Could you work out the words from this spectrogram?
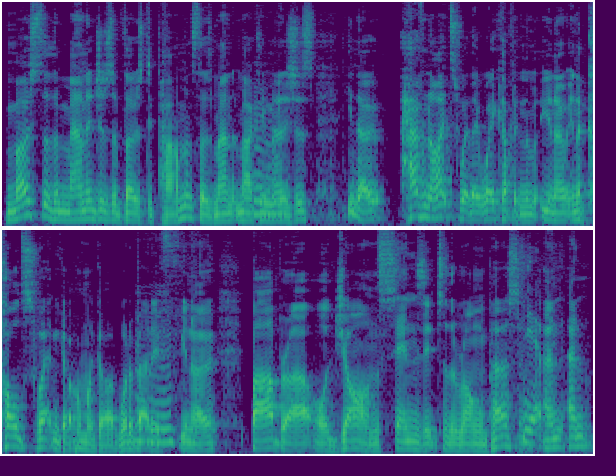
most of the managers of those departments, those man- marketing mm. managers, you know, have nights where they wake up in the, you know, in a cold sweat and go, "Oh my God, what about if mm-hmm. you know Barbara or John sends it to the wrong person?" Yep. And and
